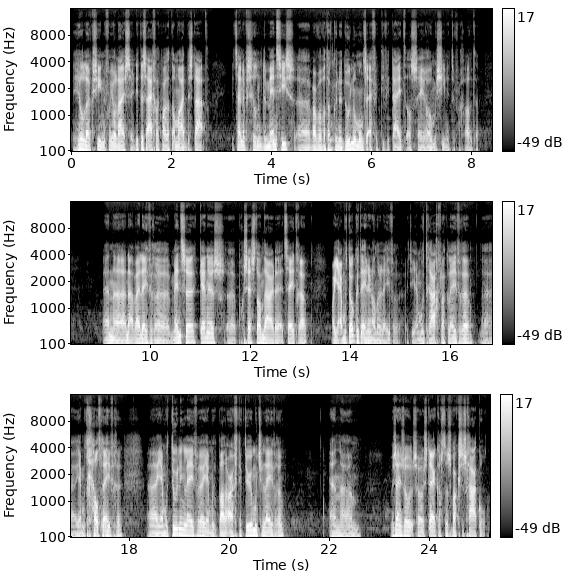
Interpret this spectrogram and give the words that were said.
heel leuk zien van, joh luister, dit is eigenlijk waar het allemaal uit bestaat. Dit zijn de verschillende dimensies eh, waar we wat aan kunnen doen om onze effectiviteit als CRO-machine te vergroten. En eh, nou, wij leveren mensen, kennis, eh, processtandaarden, et cetera. Maar jij moet ook het een en ander leveren. Weet je, jij moet draagvlak leveren, jij moet geld leveren, jij moet tooling leveren, jij moet bepaalde architectuur moet je leveren. En ehm, we zijn zo, zo sterk als de zwakste schakel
